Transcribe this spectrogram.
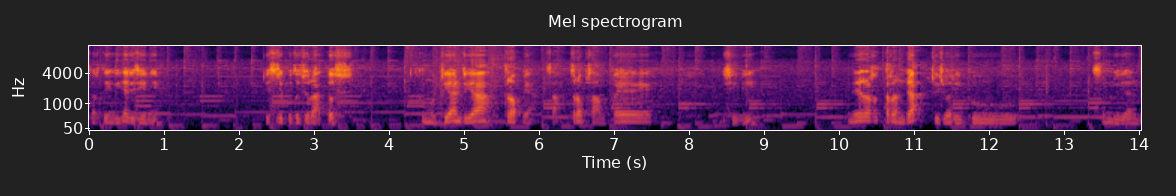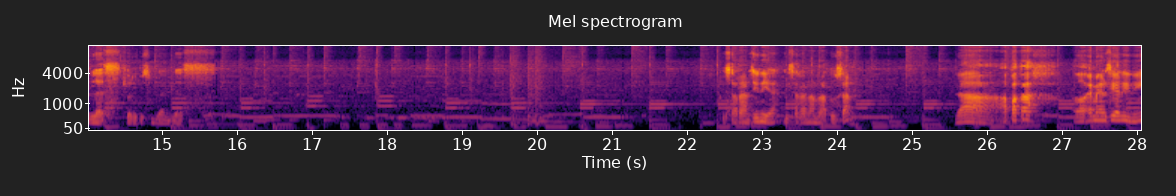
Tertingginya di sini di 1700 kemudian dia drop ya drop sampai di sini. Ini terendah di 2019 2019 kisaran sini ya kisaran 600an nah apakah uh, eh, MNCN ini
